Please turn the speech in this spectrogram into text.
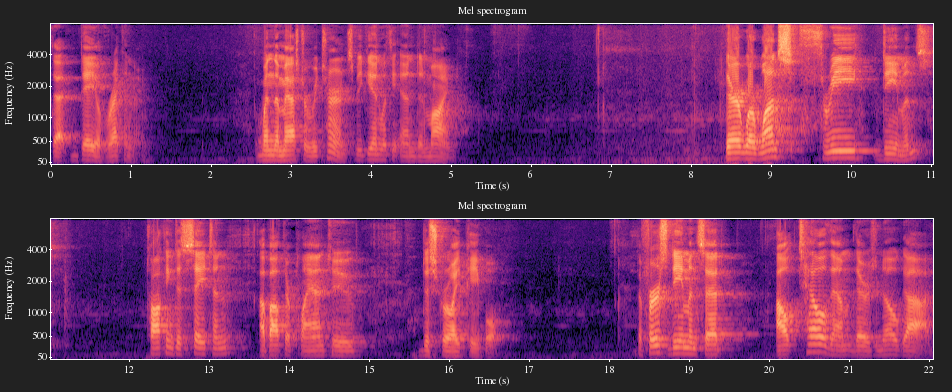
that day of reckoning. When the master returns, begin with the end in mind. There were once three demons talking to Satan about their plan to destroy people. The first demon said, I'll tell them there's no God.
